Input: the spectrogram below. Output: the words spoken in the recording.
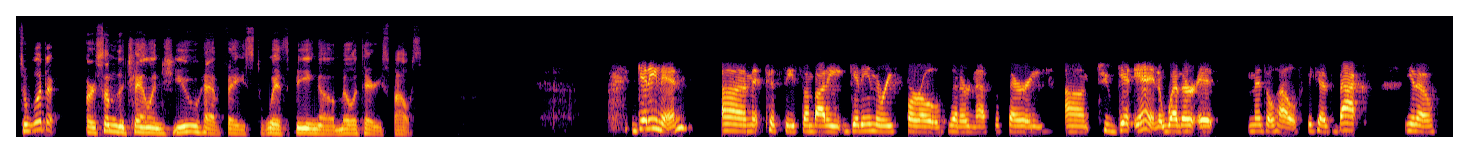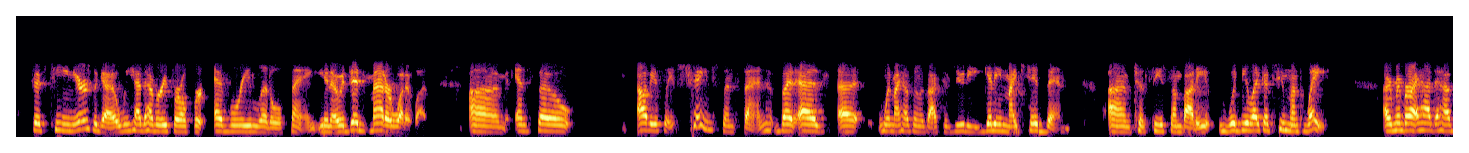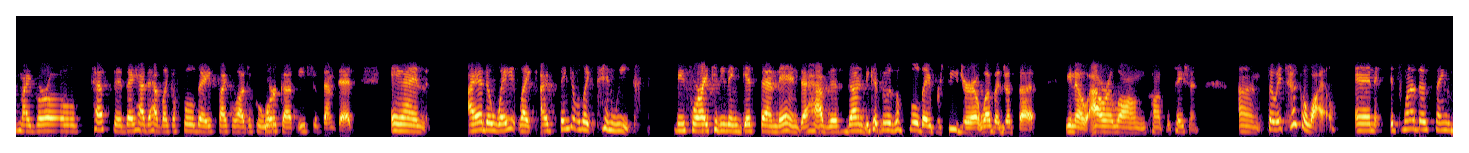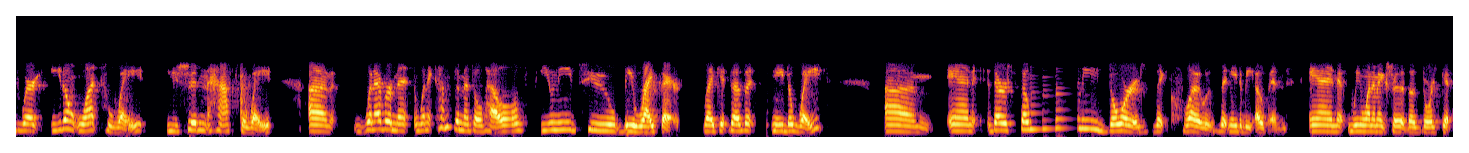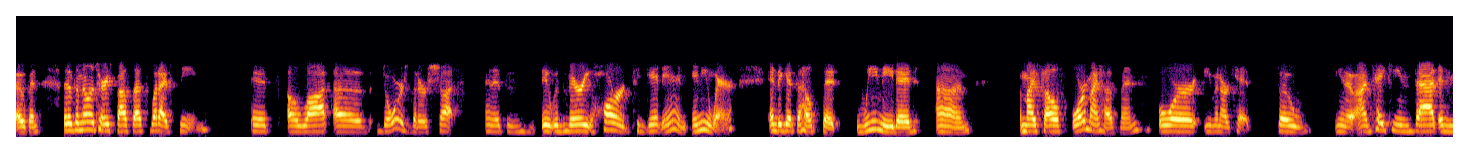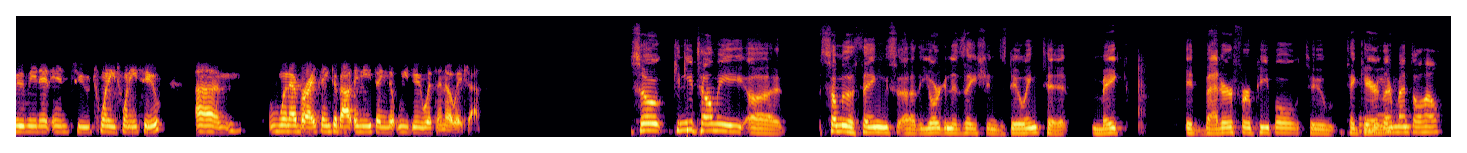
So, what are some of the challenges you have faced with being a military spouse? Getting in um, to see somebody, getting the referrals that are necessary um, to get in, whether it's mental health, because back, you know, 15 years ago, we had to have a referral for every little thing. You know, it didn't matter what it was. Um, and so obviously it's changed since then. But as uh, when my husband was active duty, getting my kids in um, to see somebody would be like a two month wait. I remember I had to have my girls tested. They had to have like a full day psychological workup, each of them did. And I had to wait like, I think it was like 10 weeks before I could even get them in to have this done because it was a full day procedure. It wasn't just a, you know, hour long consultation. Um, so it took a while. And it's one of those things where you don't want to wait. You shouldn't have to wait. Um, whenever when it comes to mental health, you need to be right there. Like it doesn't need to wait. Um, and there's so many doors that close that need to be opened, and we want to make sure that those doors get open. But as a military spouse, that's what I've seen. It's a lot of doors that are shut, and it's it was very hard to get in anywhere and to get the help that we needed, um, myself or my husband or even our kids. So, you know, I'm taking that and moving it into 2022 um, whenever I think about anything that we do within OHF. So, can you tell me uh, some of the things uh, the organization's doing to make it better for people to take care mm-hmm. of their mental health?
